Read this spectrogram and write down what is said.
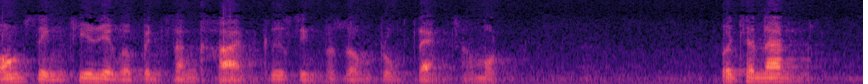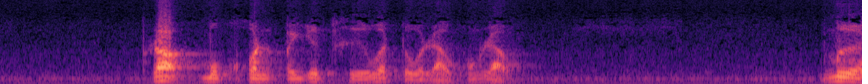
ของสิ่งที่เรียกว่าเป็นสังขารคือสิ่งผสมปรุงแต่งทั้งหมด เพราะฉะนั้น เพราะบุคคลไปยึดถือว่าตัวเราของเรา เมื่อ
